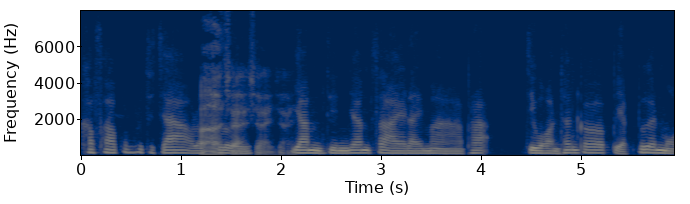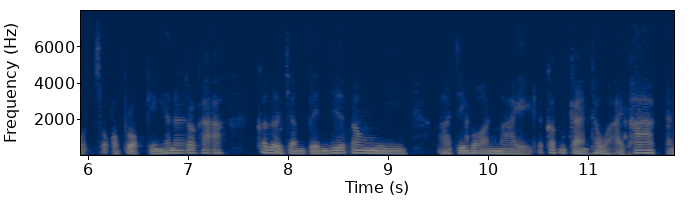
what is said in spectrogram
เข้าเฝ้าพระพุทธเจ้าแล้วก็เลยย่ำดินย่ำทรายอะไรมาพระจีวรท่านก็เปียกเปื้อนหมดสกปรกอย่างนี้นะเจ้าค่ะก็เลยจำเป็นที่จะต้องมีจีวรใหม่ แล้วก็มีการถวายผ้ากัน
